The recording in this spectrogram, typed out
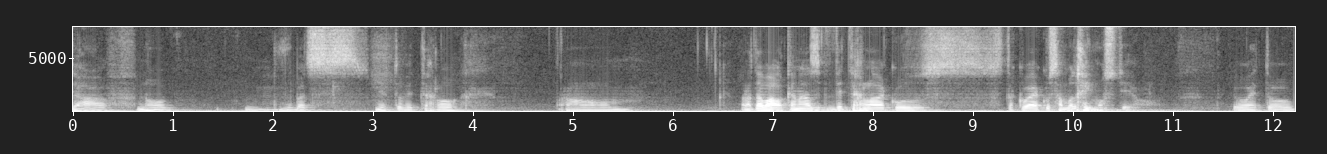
já, no, vůbec mě to vytrhlo. Um, ona ta válka nás vytrhla jako z, z takové jako samozřejmosti. Jo. Jo, je, to,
